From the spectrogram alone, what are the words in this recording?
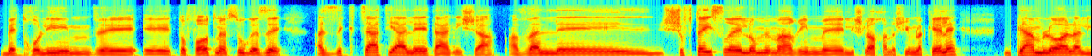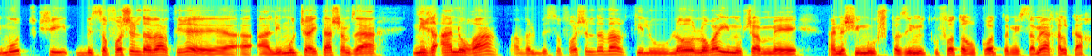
בבית חולים ותופעות מהסוג הזה, אז זה קצת יעלה את הענישה, אבל אה, שופטי ישראל לא ממהרים אה, לשלוח אנשים לכלא, גם לא על אלימות, שהיא בסופו של דבר, תראה, האלימות שהייתה שם זה היה נראה נורא, אבל בסופו של דבר, כאילו, לא, לא ראינו שם אנשים מאושפזים לתקופות ארוכות, אני שמח על כך.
